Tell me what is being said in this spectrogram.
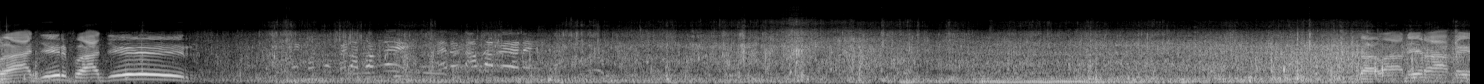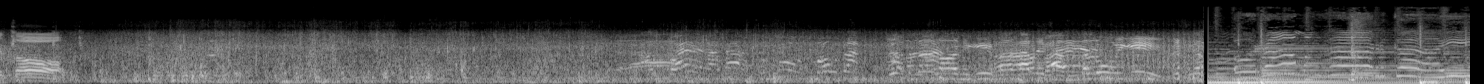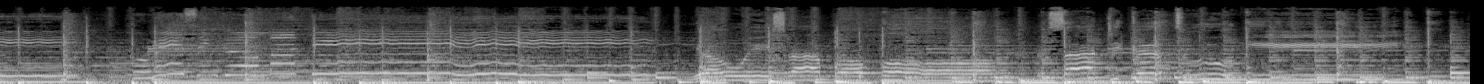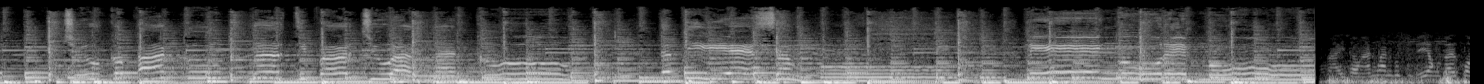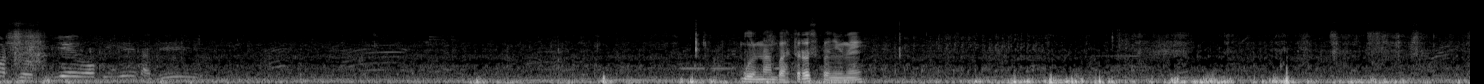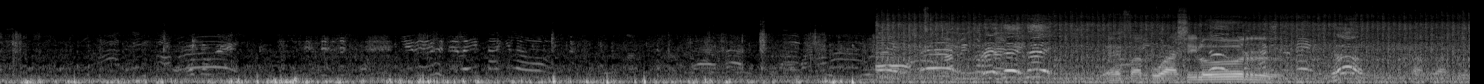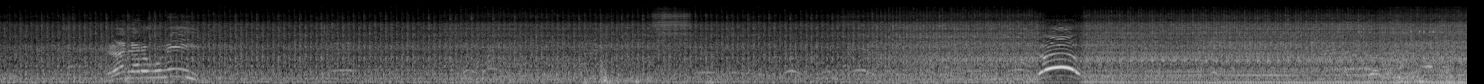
Banjir, banjir. Dalane ra ketok. Orang yang gawe kode piye kok piye tadi. Bu nambah terus banyune. Evakuasi lur. Jalan karo muni.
